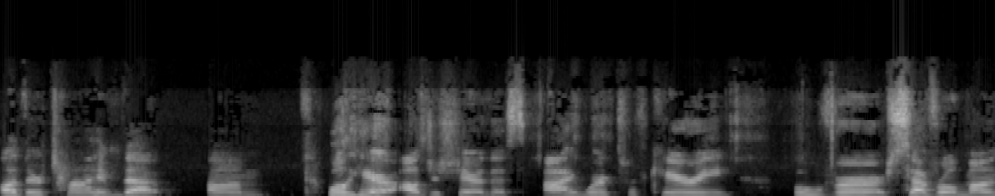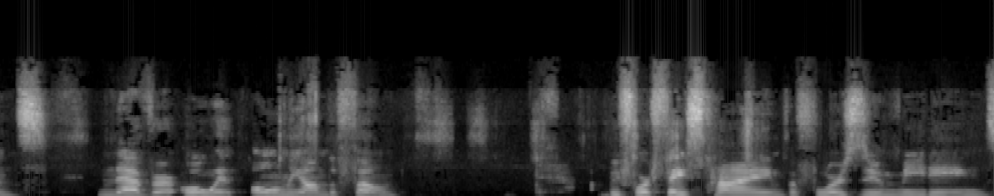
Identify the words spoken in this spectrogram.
other time that um well here, I'll just share this. I worked with Cary over several months, never only on the phone. Before FaceTime, before Zoom meetings.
